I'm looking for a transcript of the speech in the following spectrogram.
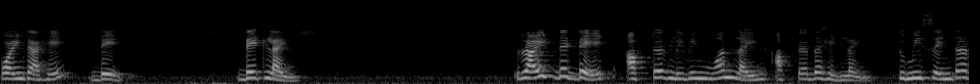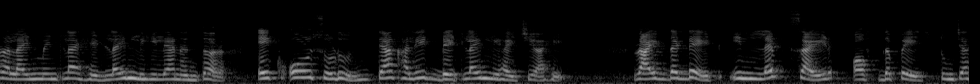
पॉईंट आहे date. Dateline. Write the date after leaving one line after the headline. तुम्ही सेंटर अलाइनमेंटला हेडलाईन लिहिल्यानंतर एक ओळ सोडून त्याखाली डेटलाईन लिहायची आहे. Write the date in left side of the page तुमच्या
